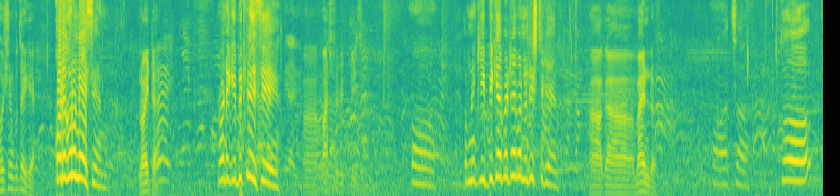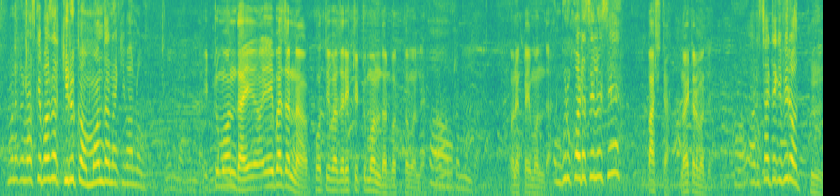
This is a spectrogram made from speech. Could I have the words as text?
হোসেনপুর থেকে। কটা গরু নিয়ে আসছেন নয়টা। নয়টা কি বিক্রি হয়েছে পাঁচটা বিক্রি হয়েছে ও আপনি কি পিকে পেটে না ডিস্ট্রিক্টের? মাইন্ডর ও আচ্ছা। তো মনে করেন আজকে বাজার কীরকম মন্দা নাকি ভালো? একটু মন দেয়। এই বাজার না প্রতি বাজার একটু একটু মন্দার বর্তমানে। অনেকটাই মন্দা গরু কয়টা সেল হয়েছে? পাঁচটা নয়টার মধ্যে। আর চারটা কি ফেরত? হুম।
